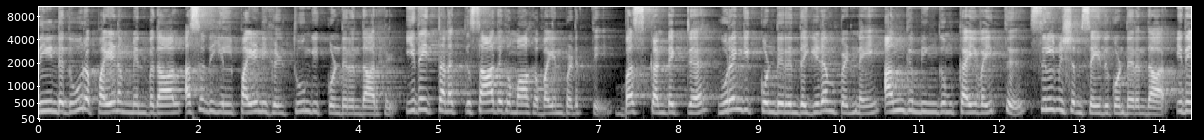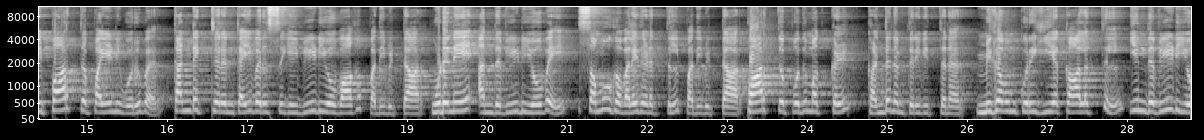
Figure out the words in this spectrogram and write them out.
நீண்ட தூர பயணம் என்பதால் அசதியில் பயணிகள் தூங்கிக் கொண்டிருந்தார்கள். இதை தனக்கு சாதகமாக பயன்படுத்தி பஸ் கண்டக்டர் உறங்கிக் கொண்டிருந்த இளம் பெண்ணை அங்குமிங்கும் கை வைத்து சில்மிஷம் செய்து கொண்டிருந்தார். இதை பார்த்த பயணி ஒருவர் கண்டக்டரின் கைவரிசையை வீடியோவாக பதிவிட்டார். உடனே அந்த வீடியோவை சமூக வலைதளத்தில் பதிவிட்டார். பார்த்த பொதுமக்கள் கண்டனம் தெரிவித்தனர். மிகவும் குறுகிய காலத்தில் இந்த வீடியோ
